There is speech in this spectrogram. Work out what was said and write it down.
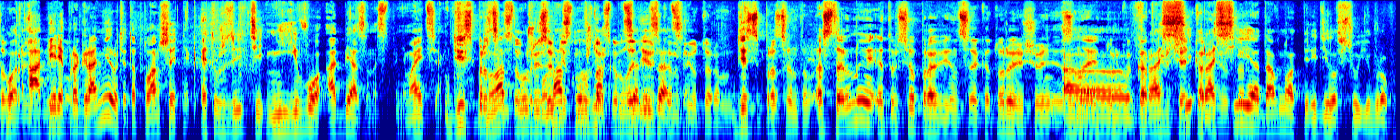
Вот. А перепрограммировать этот планшетник, это уже, видите, не его обязанность, понимаете? 10% у нас, нужно, у нас нужна только владеют компьютером. 10%. Остальные это все провинция, которая еще знает а, только, как Россия, включать компьютер. Россия давно опередила всю Европу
